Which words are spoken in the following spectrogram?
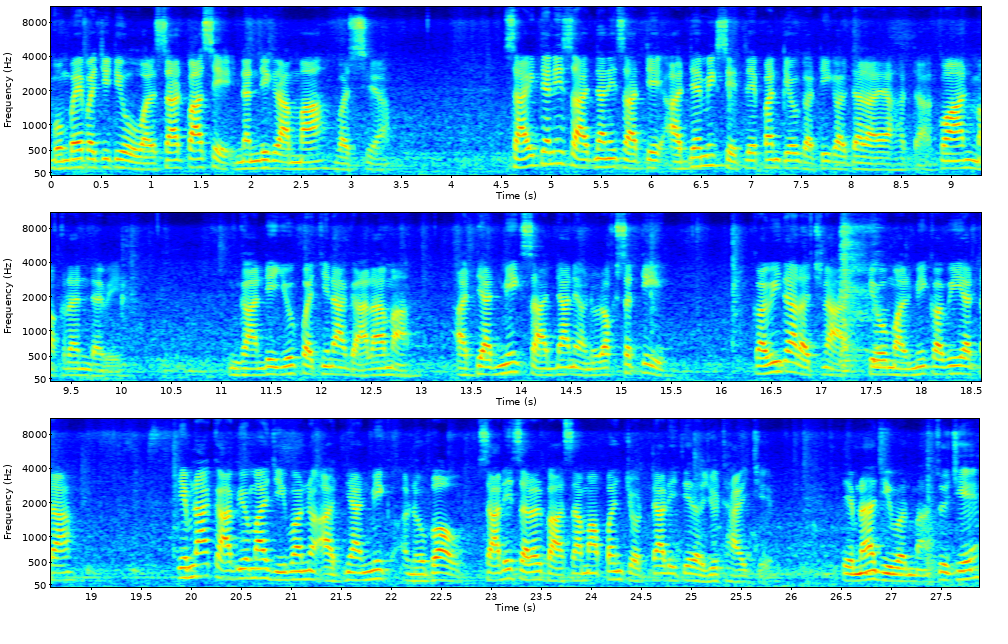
મુંબઈ પછી તેઓ વલસાડ પાસે નંદીગ્રામમાં વસ્યા. સાહિત્યની સાધનાની સાથે આધ્યાત્મિક ક્ષેત્રે પણ તેઓ ગતિ કરતા રહ્યા હતા. કોણ મકરંદ દવે. ગાંધી યુગ પછીના ગાળામાં આધ્યાત્મિક સાધનાને અનુરક્ષતી કવિતા રચના તેઓ મલમી કવિ હતા. તેમના કાવ્યોમાં જીવનનો આધ્યાત્મિક અનુભવ સારી સરળ ભાષામાં પણ ચોટતા રીતે રજૂ થાય છે. તેમના જીવનમાં શું છે?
